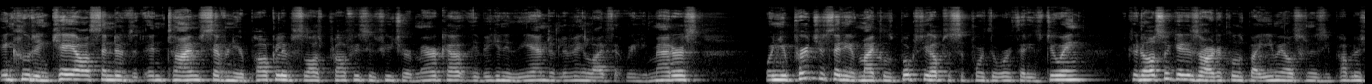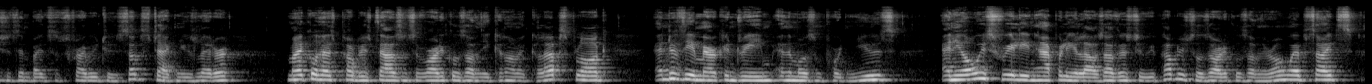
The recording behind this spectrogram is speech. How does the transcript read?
including chaos, end of the end times, seven year apocalypse, lost prophecies, future America, the beginning of the end, and living a life that really matters. When you purchase any of Michael's books, you help to support the work that he's doing. You can also get his articles by email as soon as he publishes them by subscribing to his Substack newsletter. Michael has published thousands of articles on the Economic Collapse blog, End of the American Dream, and the most important news. And he always freely and happily allows others to republish those articles on their own websites.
